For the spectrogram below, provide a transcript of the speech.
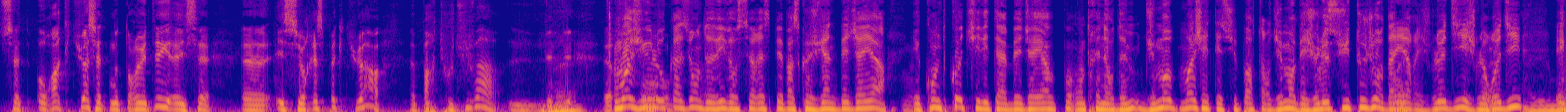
cette aura que tu as, cette notoriété et, c'est, euh, et ce respect que tu as euh, partout où tu vas. Les- les- euh, Moi, j'ai eu on- l'occasion de vivre ce respect parce que je viens de Béjaïa. Et quand coach, il était à Béjaïa, pour- entraîneur de- du MOB, moi, j'étais supporter du MOB et je le suis toujours d'ailleurs et je le dis, et je le redis. Et,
